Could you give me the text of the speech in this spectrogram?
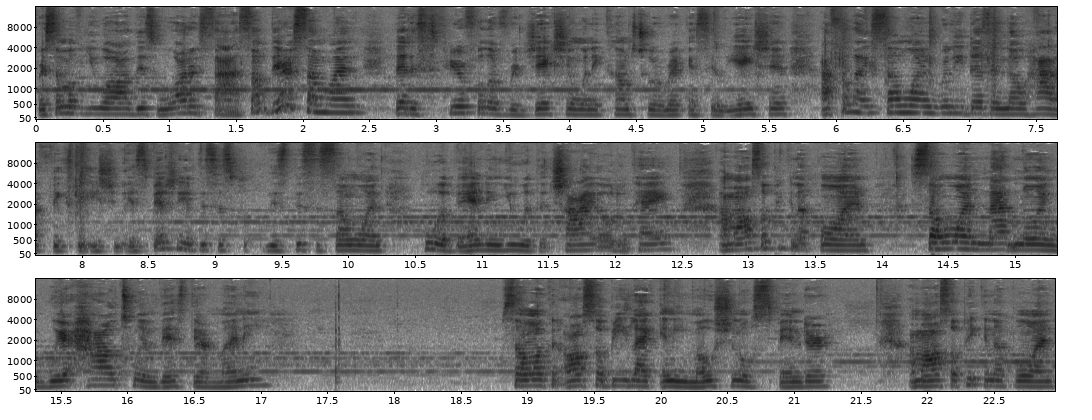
For some of you all, this water sign, some, there's someone that is fearful of rejection when it comes to a reconciliation. I feel like someone really doesn't know how to fix the issue, especially if this is this, this is someone who abandoned you with a child, okay? I'm also picking up on someone not knowing where how to invest their money Someone could also be like an emotional spender. I'm also picking up on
